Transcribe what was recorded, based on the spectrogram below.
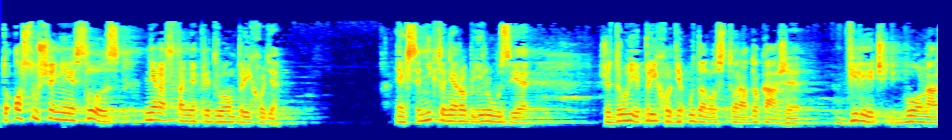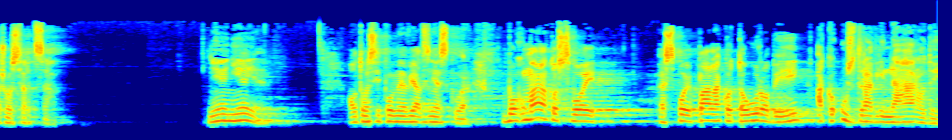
to osušenie slz nenastane pri druhom príchode. Nech sa nikto nerobí ilúzie, že druhý príchod je udalosť, ktorá dokáže vyliečiť bôl nášho srdca. Nie, nie je. O tom si povieme viac neskôr. Boh má to svoj, svoj plán, ako to urobí, ako uzdraví národy.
